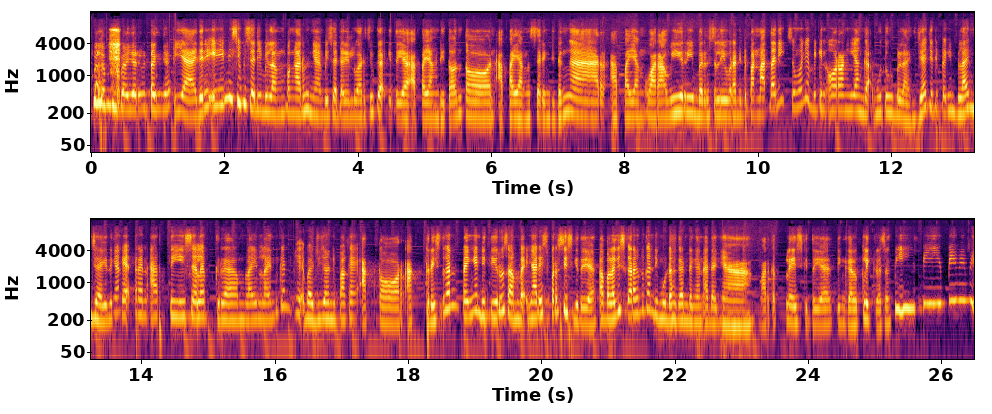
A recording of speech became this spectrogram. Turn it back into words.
belum dibayar utangnya. Iya, jadi ini, ini sih bisa dibilang pengaruhnya bisa dari luar juga gitu ya. Apa yang ditonton, apa yang sering didengar, apa yang warawiri berseliweran di depan mata nih, semuanya bikin orang yang nggak butuh belanja jadi pengen belanja gitu kan. Kayak tren artis, selebgram, lain-lain itu kan kayak baju yang dipakai aktor, aktris itu kan pengen ditiru sampai nyaris persis gitu ya. Apalagi sekarang itu kan dimudahkan dengan adanya marketplace gitu ya. Tinggal klik langsung pi pi pi pi, pi.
